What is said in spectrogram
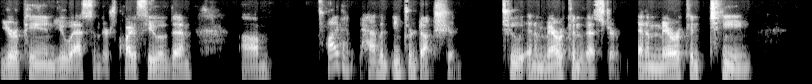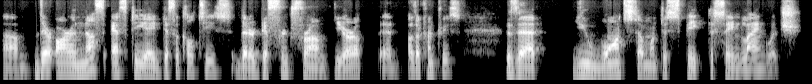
European, US, and there's quite a few of them, um, try to have an introduction to an American investor, an American team. Um, there are enough FDA difficulties that are different from Europe and other countries that you want someone to speak the same language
